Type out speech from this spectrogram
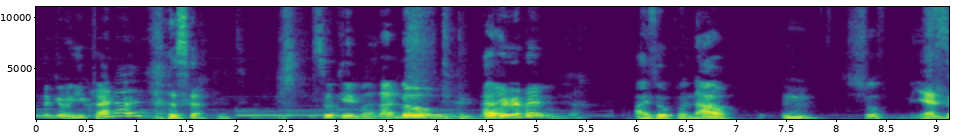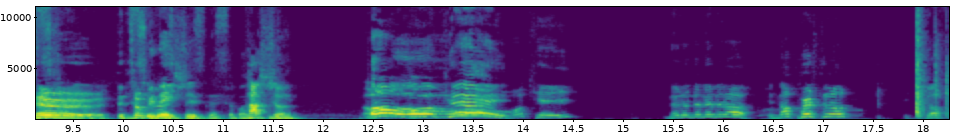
Okay, are you crying now? it's okay, man. I know. I know. Eyes open. now. Mm. Sure. Yes, sir. Determination. Passion to. Oh, okay. Oh, okay. No, no, no, no, no, no. It's not personal. It's just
